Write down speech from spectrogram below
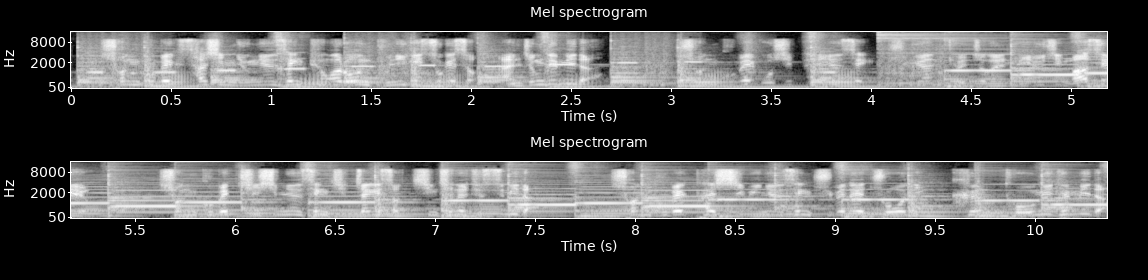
1946년생 평화로운 분위기 속에서 안정됩니다. 1958년생 중요한 결정을 미루지 마세요. 1970년생 직장에서 칭찬해 줬습니다. 1982년생 주변의 조언이 큰 도움이 됩니다.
